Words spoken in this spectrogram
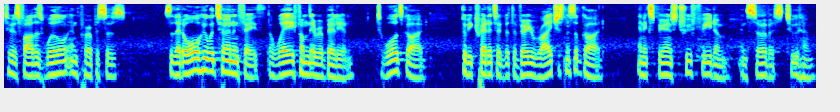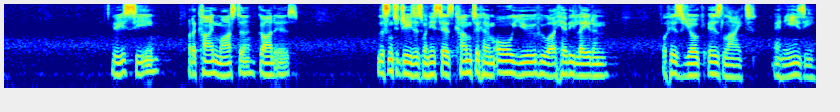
to his Father's will and purposes, so that all who would turn in faith away from their rebellion towards God could be credited with the very righteousness of God and experience true freedom and service to him. Do you see what a kind master God is? Listen to Jesus when he says, Come to him, all you who are heavy laden, for his yoke is light and easy.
